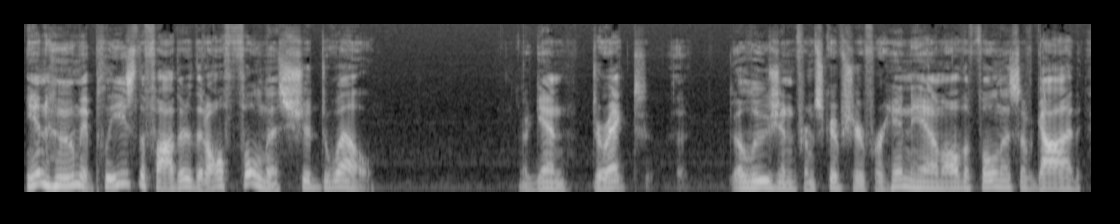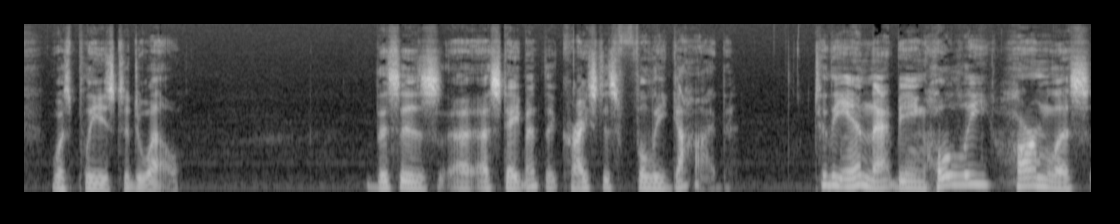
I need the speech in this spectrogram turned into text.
In whom it pleased the Father that all fullness should dwell. Again, direct uh, allusion from Scripture. For in him all the fullness of God was pleased to dwell. This is a, a statement that Christ is fully God, to the end that being holy, harmless,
